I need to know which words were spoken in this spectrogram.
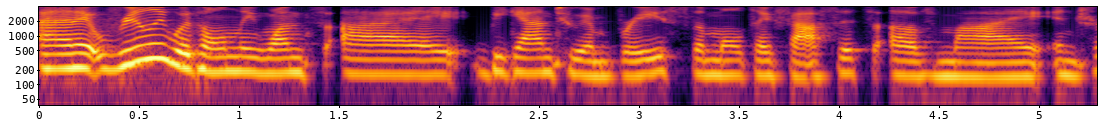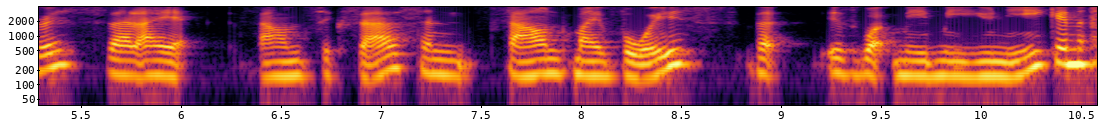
And it really was only once I began to embrace the multifacets of my interests that I found success and found my voice that is what made me unique and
